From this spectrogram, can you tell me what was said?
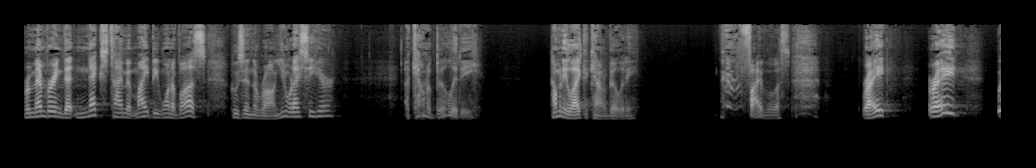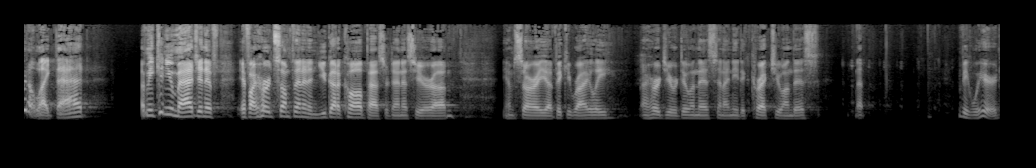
remembering that next time it might be one of us who's in the wrong. You know what I see here? Accountability. How many like accountability? Five of us. Right? Right? We don't like that. I mean, can you imagine if, if I heard something and you got a call, Pastor Dennis here? Um, I'm sorry, uh, Vicki Riley. I heard you were doing this and I need to correct you on this. That'd be weird,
